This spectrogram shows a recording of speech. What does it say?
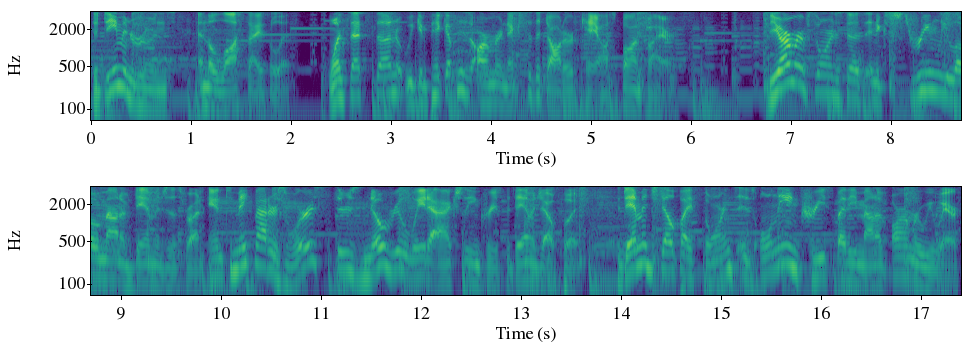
the demon ruins, and the lost Izalith. Once that's done, we can pick up his armor next to the Daughter of Chaos bonfire. The Armor of Thorns does an extremely low amount of damage this run, and to make matters worse, there's no real way to actually increase the damage output. The damage dealt by Thorns is only increased by the amount of armor we wear,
